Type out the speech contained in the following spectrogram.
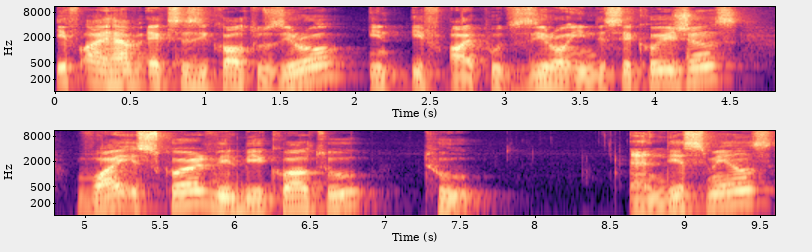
if I have x is equal to 0, in, if I put 0 in this equations, y squared will be equal to 2. And this means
